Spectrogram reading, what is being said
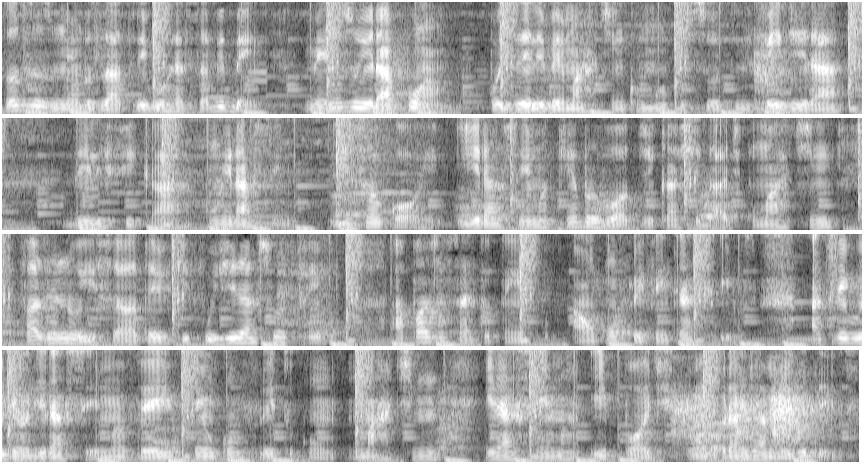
Todos os membros da tribo recebem bem, menos o Irapuã, pois ele vê Martim como uma pessoa que impedirá dele ficar com Iracema. Isso ocorre e Iracema quebra o voto de castidade com Martim, fazendo isso ela teve que fugir da sua tribo. Após um certo tempo, há um conflito entre as tribos. A tribo de onde Iracema veio tem um conflito com Martim, Iracema e Pod, um grande amigo deles.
